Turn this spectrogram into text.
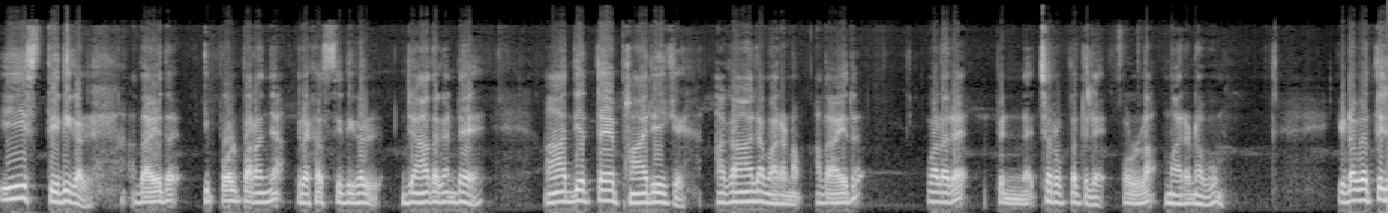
ഈ സ്ഥിതികൾ അതായത് ഇപ്പോൾ പറഞ്ഞ ഗ്രഹസ്ഥിതികൾ ജാതകന്റെ ആദ്യത്തെ ഭാര്യയ്ക്ക് അകാല മരണം അതായത് വളരെ പിന്നെ ചെറുപ്പത്തിലെ ഉള്ള മരണവും ഇടവത്തിൽ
